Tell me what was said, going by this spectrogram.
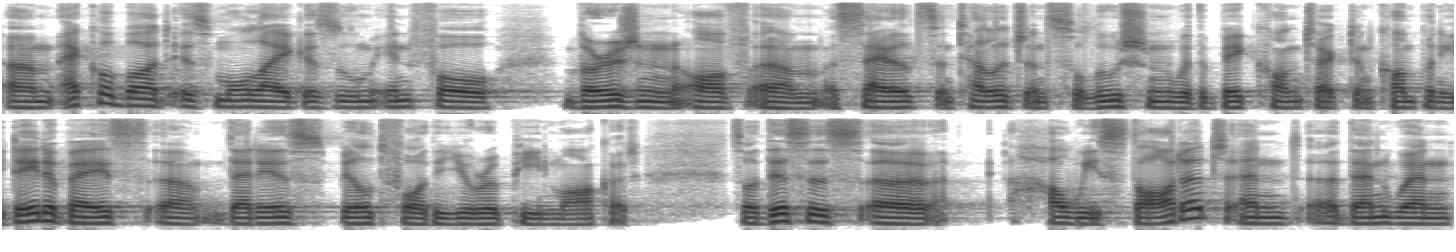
Um, EchoBot is more like a ZoomInfo version of um, a sales intelligence solution with a big contact and company database um, that is built for the European market. So this is uh, how we started, and uh, then when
